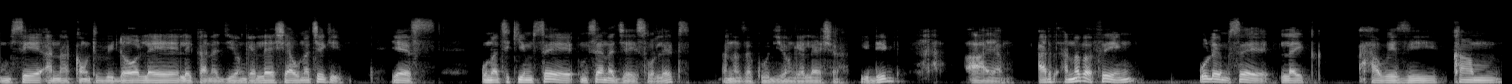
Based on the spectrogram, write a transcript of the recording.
msee ana kaunt vidole like anajiongelesha. Unachiki yes. Unachiki msee msee anajiisolate anaanza kujiongelesha. You dig aya another thing ule msee like hawezi come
